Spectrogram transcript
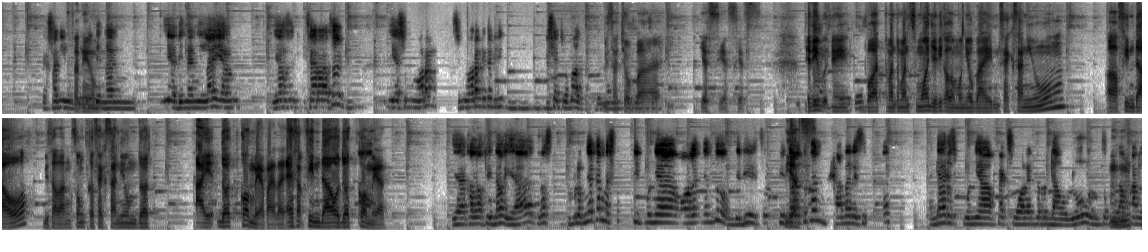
Jadi dengan ya dengan nilai yang yang saya rasa ya semua orang semua orang kita bi- bisa coba. Dengan- Bisa coba. Yes, yes, yes. Jadi Ya, nih itu. buat teman-teman semua, jadi kalau mau nyobain Vexanium, uh, Vindao bisa langsung ke vexanium.com ya Pak? Eh, vindao.com ya? Ya kalau Vindao ya, terus sebelumnya kan mesti punya walletnya tuh. Jadi Vindao Yes. itu kan karena di situ kan Anda harus punya Vex wallet terlebih dahulu untuk Mhm. melakukan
